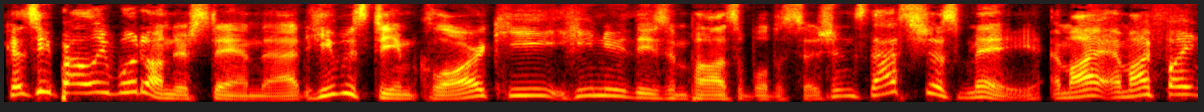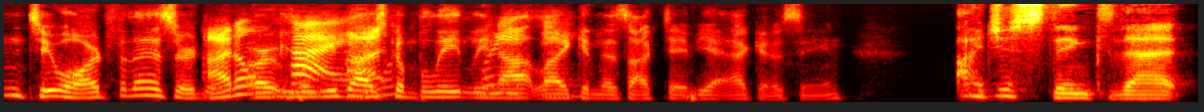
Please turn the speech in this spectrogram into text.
because he probably would understand that. He was Team Clarke. He he knew these impossible decisions. That's just me. Am I am I fighting too hard for this, or I don't- or were you guys completely what do you not liking this Octavia Echo scene? I just think that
